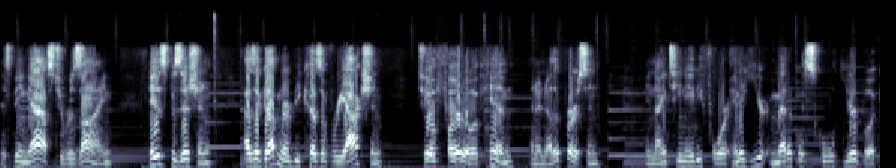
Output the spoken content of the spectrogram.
is being asked to resign his position as a governor because of reaction to a photo of him and another person in 1984 in a year, medical school yearbook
